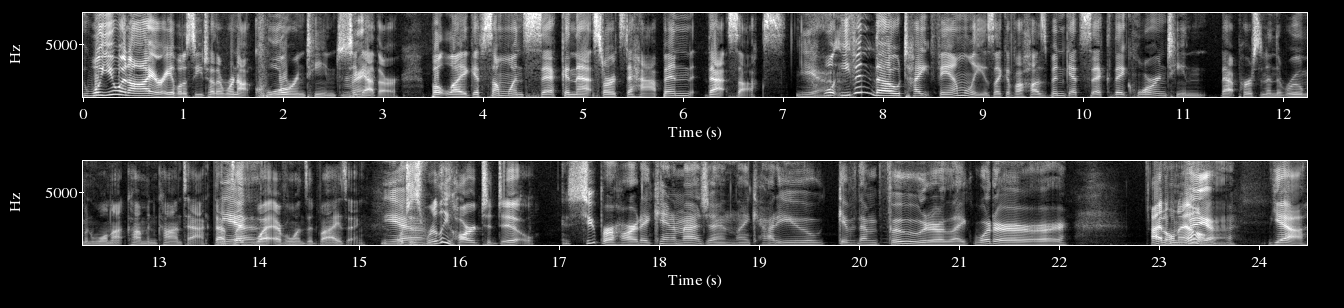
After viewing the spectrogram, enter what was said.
Well, you and I are able to see each other. We're not quarantined Right. together. But like if someone's sick and that starts to happen, that sucks. Yeah. Well, even though tight families, like if a husband gets sick, they quarantine that person in the room and will not come in contact. That's Yeah. like what everyone's advising, Yeah. which is really hard to do. It's super hard. I can't imagine. Like, how do you give them food or like water or I don't know. yeah. Yeah.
